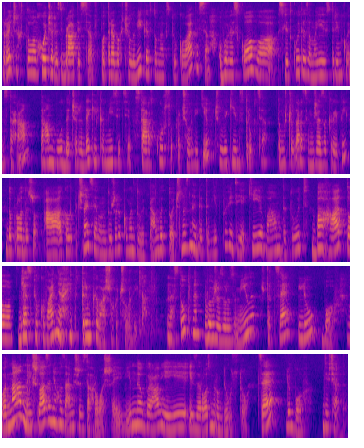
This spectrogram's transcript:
До речі, хто хоче розібратися в потребах чоловіка і в тому, як спілкуватися, обов'язково слідкуйте за моєю сторінкою інстаграм. Там буде через декілька місяців старт курсу про чоловіків, чоловіки інструкція, тому що зараз він вже закритий до продажу. А коли почнеться, я вам дуже рекомендую. Там ви точно знайдете відповіді, які вам дадуть багато для спілкування і підтримки вашого чоловіка. Наступне, ви вже зрозуміли, що це любов. Вона не йшла за нього заміж із за грошей. Він не обирав її із за розміру бюсту. Це любов, дівчата.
